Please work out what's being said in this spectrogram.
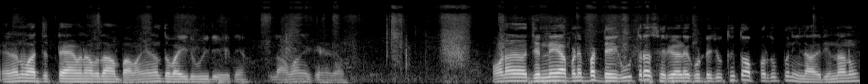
ਇਹਨਾਂ ਨੂੰ ਅੱਜ ਟਾਈਮ ਨਾਲ ਬਦਾਮ ਪਾਵਾਂਗੇ, ਇਹਨਾਂ ਦਵਾਈ ਦੂਈ ਦੇਖਦੇ ਆ ਲਾਵਾਂਗੇ ਕਿਸੇ ਦਾ ਹੁਣ ਜਿੰਨੇ ਆਪਣੇ ਵੱਡੇ ਕਬੂਤਰ ਆ, ਸਿਰੇ ਵਾਲੇ ਖੁੱਡੇ 'ਚ, ਉੱਥੇ ਧੁੱਪ ਧੁੱਪ ਨਹੀਂ ਲੱਗਦੀ ਉਹਨਾਂ ਨੂੰ।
